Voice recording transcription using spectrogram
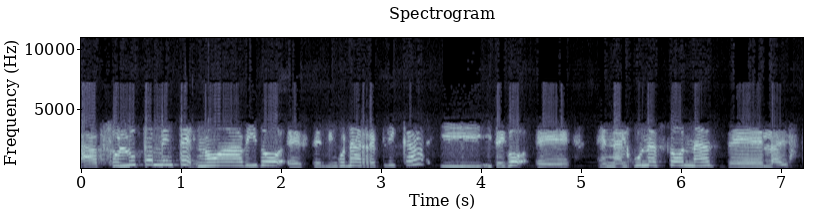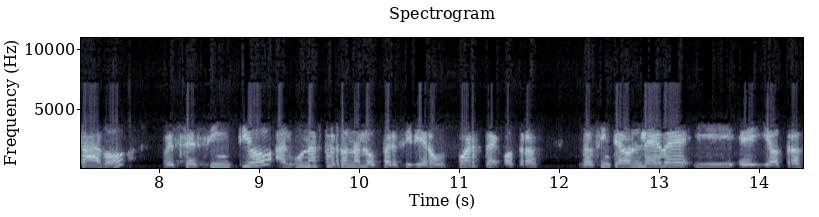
absolutamente no ha habido este, ninguna réplica y, digo, eh, en algunas zonas del estado, pues se sintió, algunas personas lo percibieron fuerte, otros lo sintieron leve y, eh, y otros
